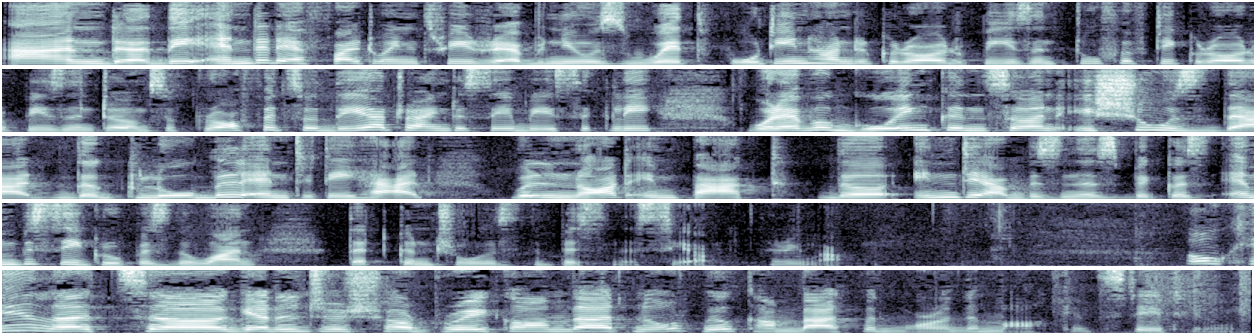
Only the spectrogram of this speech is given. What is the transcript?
And uh, they ended FY23 revenues with 1400 crore rupees and 250 crore rupees in terms of profit. So they are trying to say basically whatever going concern issues that the global entity had will not impact impact the India business because Embassy Group is the one that controls the business here. Reema. Okay, let's uh, get into a short break on that note. We'll come back with more on the market. Stay tuned.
